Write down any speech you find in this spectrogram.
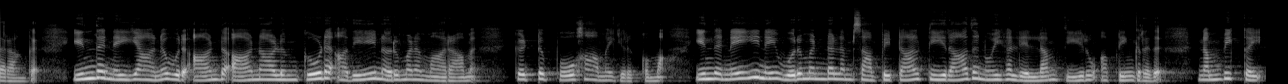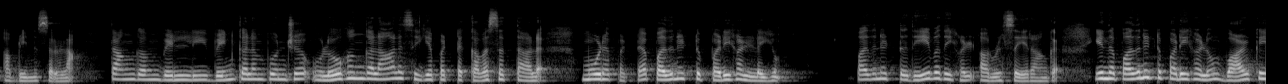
தராங்க. இந்த நெய்யான ஒரு ஆண்டு ஆனாலும் கூட அதே நறுமணம் மாறாமல் கெட்டு போகாமல் இருக்குமா? இந்த நெய்யினை ஒரு மண்டலம் சாப்பிட்டால் தீராத நோய்கள் எல்லாம் தீரும் அப்படிங்கிறது நம்பிக்கை அப்படின்னு சொல்லலாம். தங்கம் வெள்ளி வெண்கலம் போன்ற உலோகங்களால் செய்யப்பட்ட கவசத்தால் மூடப்பட்ட பதினெட்டு படிகள்லையும் பதினெட்டு தேவதைகள் அருள் செய்கிறாங்க. இந்த பதினெட்டு படிகளும் வாழ்க்கை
